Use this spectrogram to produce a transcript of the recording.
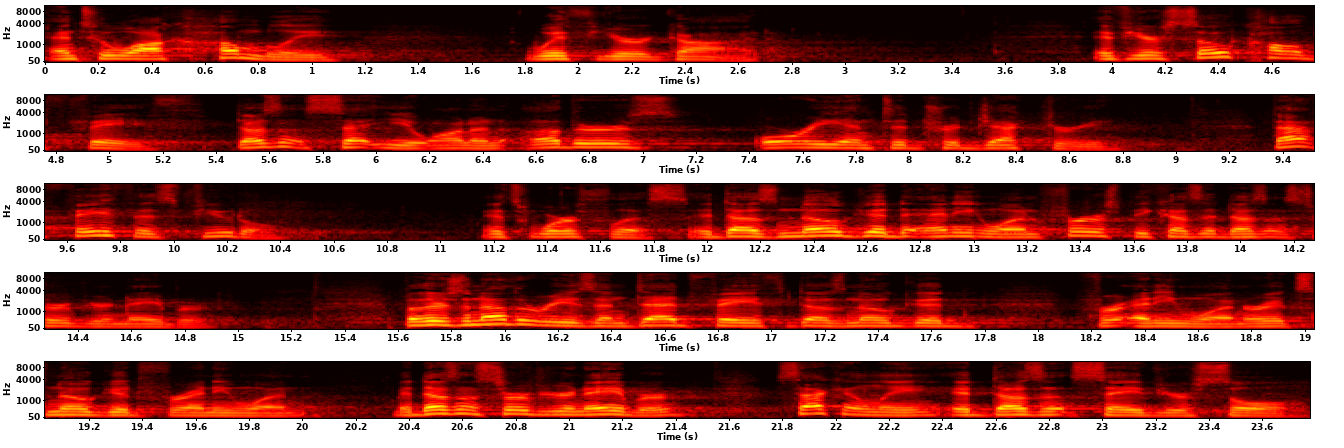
and to walk humbly with your God. If your so called faith doesn't set you on an others oriented trajectory, that faith is futile. It's worthless. It does no good to anyone, first, because it doesn't serve your neighbor. But there's another reason dead faith does no good for anyone, or it's no good for anyone. It doesn't serve your neighbor. Secondly, it doesn't save your soul.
